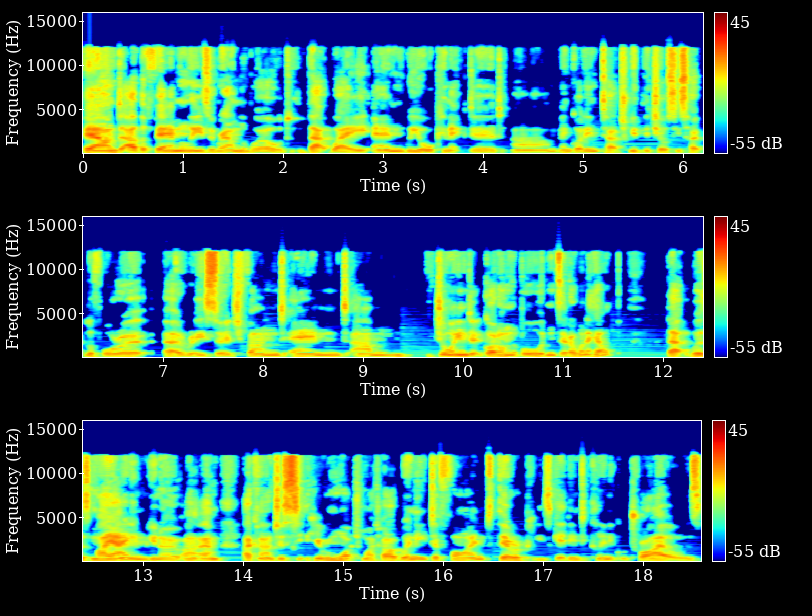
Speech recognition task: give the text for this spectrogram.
found other families around the world that way, and we all connected um, and got in touch with the Chelsea's Hope Lafora uh, Research Fund and um, joined it, got on the board and said, I want to help. That was my aim. You know, I, um, I can't just sit here and watch my child. We need to find therapies, get into clinical trials,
